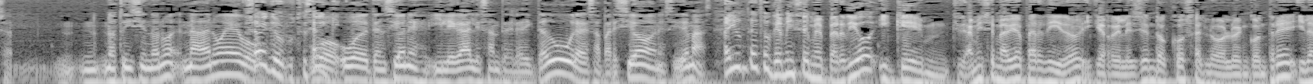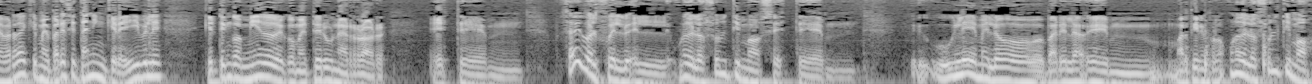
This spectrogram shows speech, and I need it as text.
ya, no estoy diciendo nue nada nuevo. ¿Sabe que usted sabe hubo, que- hubo detenciones ilegales antes de la dictadura, desapariciones y demás. Hay un dato que a mí se me perdió y que, que a mí se me había perdido y que releyendo cosas lo, lo encontré y la verdad que me parece tan increíble que tengo miedo de cometer un error. Este, mm, ¿sabe cuál fue el, el- uno de los últimos, este, googleémelo, Varela, eh, Martínez, uno de los últimos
